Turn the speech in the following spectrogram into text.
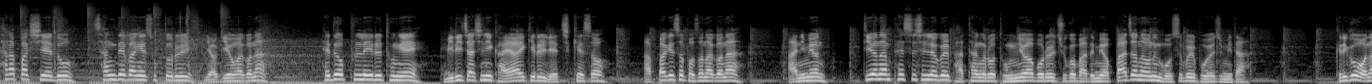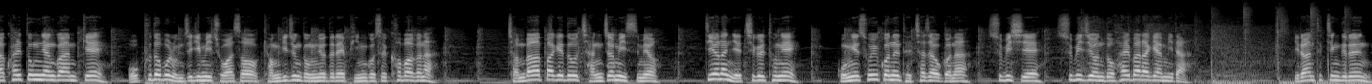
탈압박 시에도 상대방의 속도를 역이용하거나 헤드업 플레이를 통해 미리 자신이 가야 할 길을 예측해서 압박에서 벗어나거나 아니면 뛰어난 패스 실력을 바탕으로 동료와 볼을 주고받으며 빠져나오는 모습을 보여줍니다. 그리고 워낙 활동량과 함께 오프더볼 움직임이 좋아서 경기 중 동료들의 빈 곳을 커버하거나 전방 압박에도 장점이 있으며 뛰어난 예측을 통해 공의 소유권을 되찾아오거나 수비 시에 수비 지원도 활발하게 합니다. 이러한 특징들은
